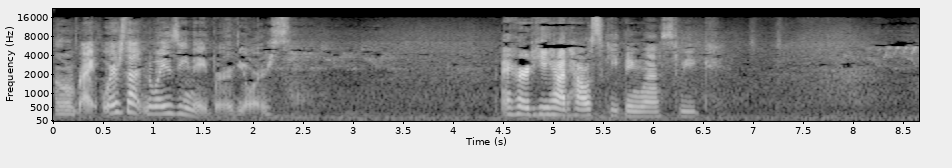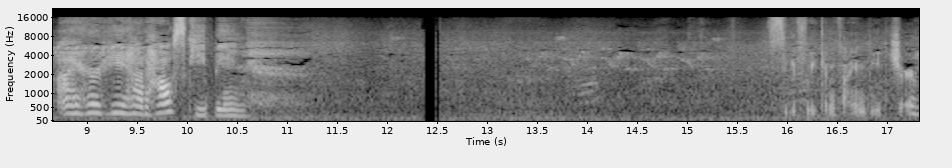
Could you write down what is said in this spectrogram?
All right, where's that noisy neighbor of yours? I heard he had housekeeping last week. I heard he had housekeeping. see if we can find Beacher.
